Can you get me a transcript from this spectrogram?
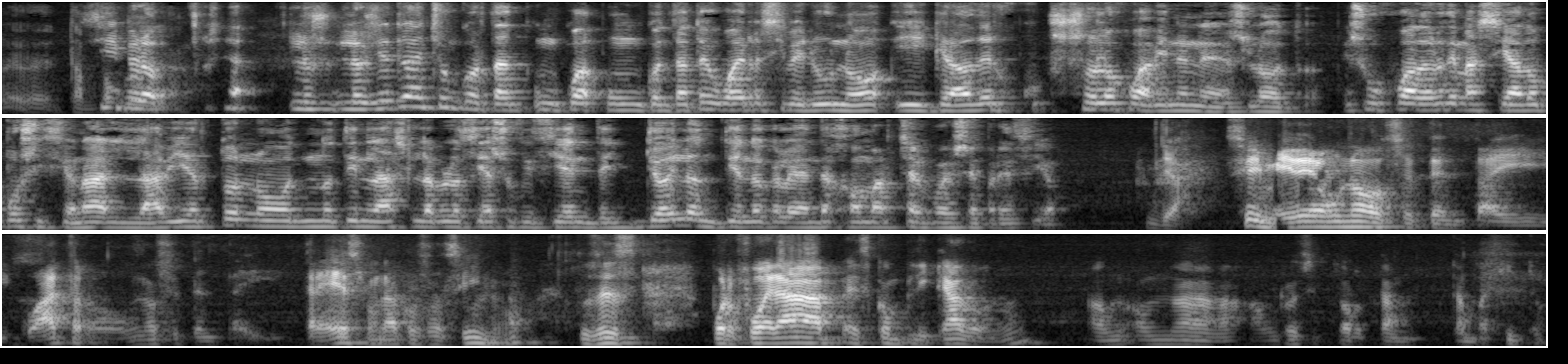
eh, tampoco... Sí, pero los, los, Jets le han hecho un, un, contrato de wide receiver 1 y Crowder solo juega bien en el slot. Es un jugador demasiado posicional, abierto no, no tiene la, la velocidad suficiente. Yo lo entiendo que lo hayan dejado marchar por ese precio. Ya. Sí, mide 1,74, 1,73, una cosa así, ¿no? Entonces, por fuera es complicado, ¿no? A un, receptor tan, tan bajito.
